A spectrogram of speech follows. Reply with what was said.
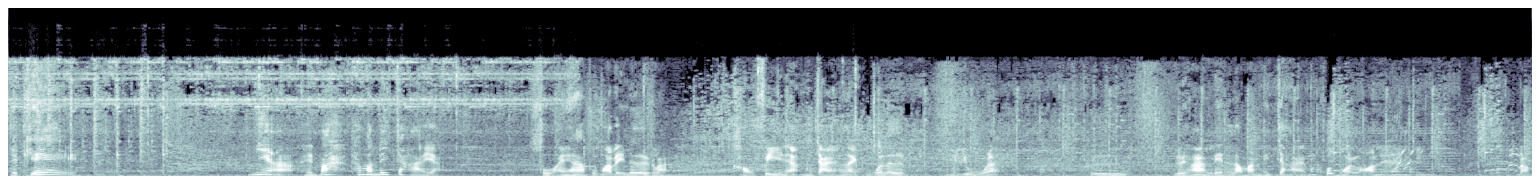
เฮ็ดเคเนี่ยเห็นปะถ้ามันได้จ่ายอะ สวยฮะผมว่าได้เลิกละเข้าฟรีเนี่ยมันจ่ายเท่าไหร่กูก็เลิกไม่อยู่ล้วคือเวลาเล่นแล้วมันไม่จ่ายมันโคตรหัวร้อนเลยนะจริงๆแบบ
